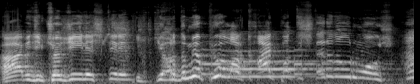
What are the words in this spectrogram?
Abicim çocuğu iyileştirin. İlk yardım yapıyorlar. Kalp atışları durmuş. Ha.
